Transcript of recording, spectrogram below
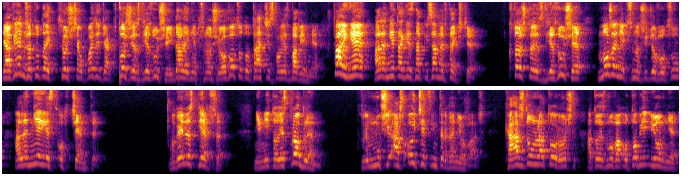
Ja wiem, że tutaj ktoś chciał powiedzieć, jak ktoś jest w Jezusie i dalej nie przynosi owocu, to traci swoje zbawienie. Fajnie, ale nie tak jest napisane w tekście. Ktoś, kto jest w Jezusie, może nie przynosić owocu, ale nie jest odcięty. Ok, to jest pierwsze. Niemniej to jest problem, w którym musi aż ojciec interweniować. Każdą latorośl, a to jest mowa o tobie i o mnie,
